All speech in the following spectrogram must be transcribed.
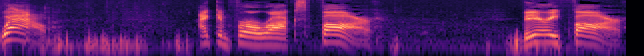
Wow! I can throw rocks far. Very far.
